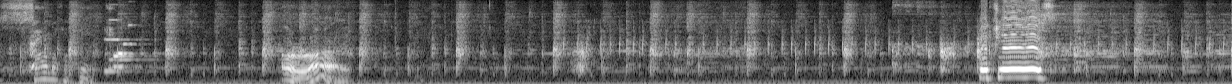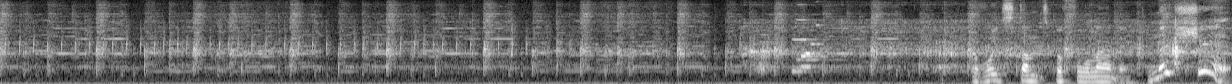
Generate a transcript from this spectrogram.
Son of a bitch. Alright. Bitches! Avoid stunts before landing. No shit!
